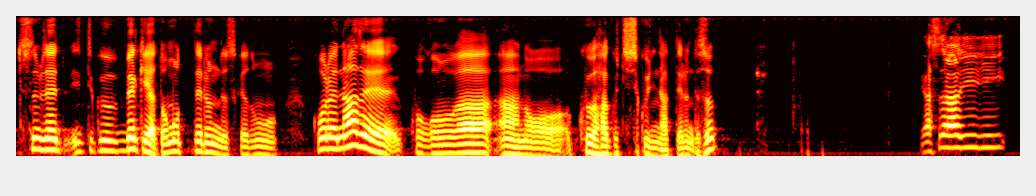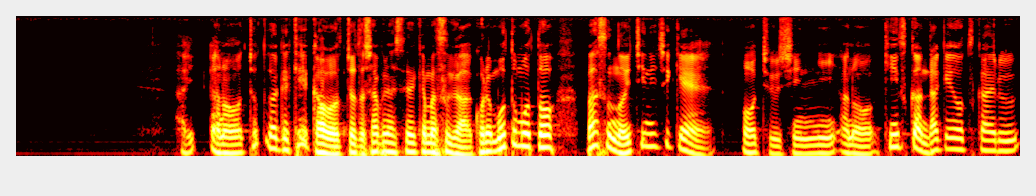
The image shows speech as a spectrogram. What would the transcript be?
進めていくべきやと思ってるんですけどもこれなぜここがあの空白地区になってるんです？安田理事。はい、あのちょっとだけ経過をちょっと喋らせていただきますが、これもともとバスの1日券を中心にあの均一感だけを使える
